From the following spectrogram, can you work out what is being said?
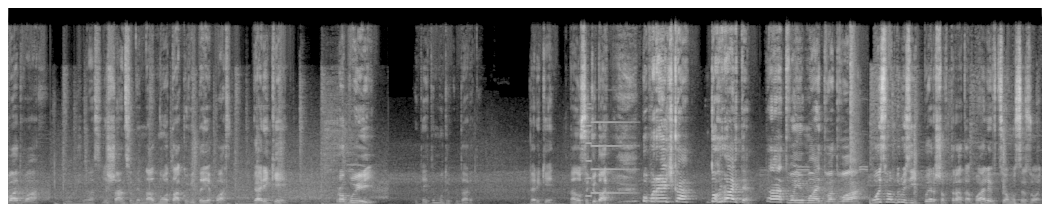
2-2. У нас є шанс один на одну атаку, віддає пас. Гаррі Кейн. Пробий! Дайте мудрик ударити. Гаррі Кейн. Наносить удар. Поперечка! Дограйте! Та твою мать 2-2. Ось вам, друзі, перша втрата балів в цьому сезоні.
